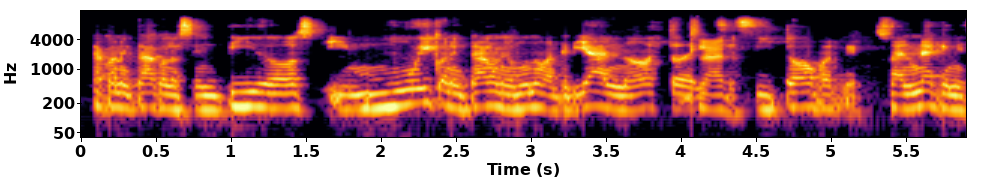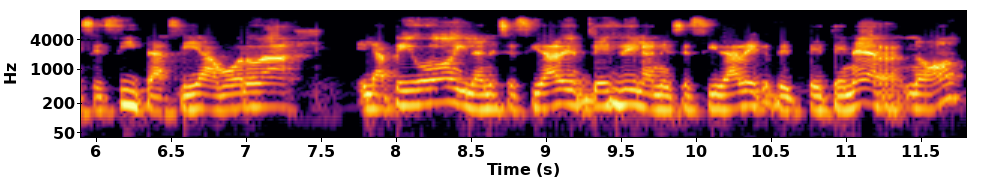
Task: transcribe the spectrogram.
está conectada con los sentidos y muy conectada con el mundo material, ¿no? Esto de Claro. necesito, porque es una luna que necesita, ¿sí? Aborda el apego y la necesidad de- desde la necesidad de, de- de tener, ¿no?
